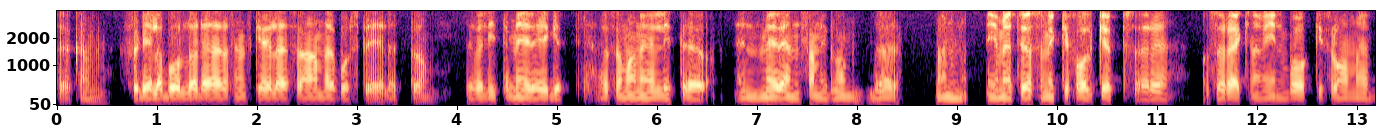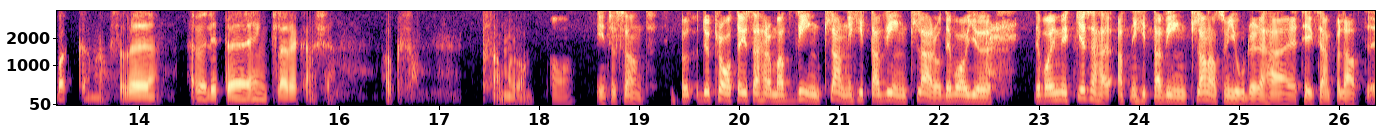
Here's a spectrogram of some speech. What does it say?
så jag kan fördela bollar där och sen ska jag läsa andra bollspelet och det är väl lite mer eget. Alltså man är lite en, mer ensam ibland där. Men i och med att vi har så mycket folk upp så är det, och så räknar vi in bakifrån med backarna. Så det är väl lite enklare kanske också på samma gång. Ja, intressant. Du pratar ju så här om att vinklar, ni hittar vinklar och det var ju, det var ju mycket så här att ni hittar vinklarna som gjorde det här, till exempel att eh,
